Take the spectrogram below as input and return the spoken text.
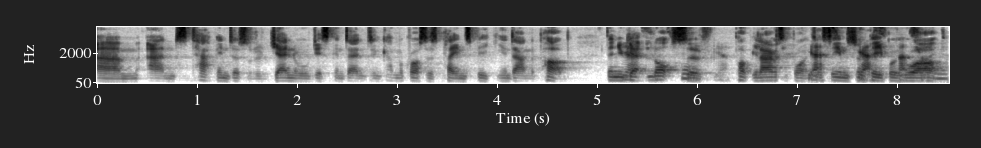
um, and tap into sort of general discontent and come across as plain speaking and down the pub, then you Yes, get lots of yeah. popularity points, Yes, it seems, from people who are right.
